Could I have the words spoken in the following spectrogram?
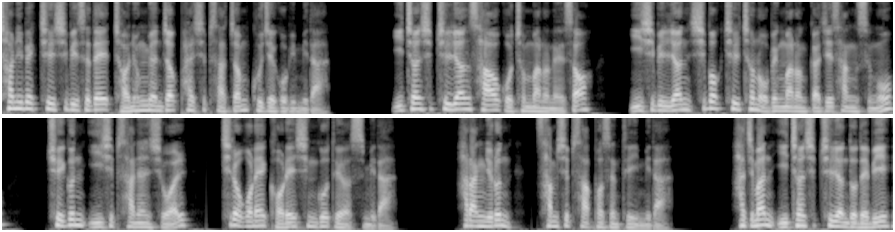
1272세대 전용 면적 84.9제곱입니다. 2017년 4억 5천만 원에서 21년 10억 7천5백만 원까지 상승 후 최근 24년 10월 7억 원의 거래 신고되었습니다. 하락률은 34%입니다. 하지만 2017년도 대비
